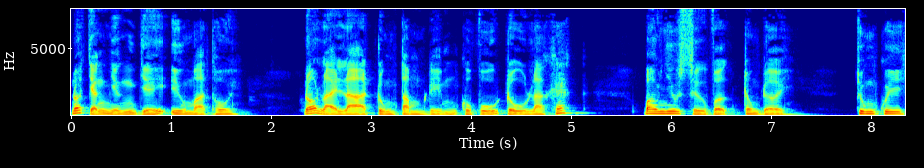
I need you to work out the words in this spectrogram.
Nó chẳng những dễ yêu mà thôi, nó lại là trung tâm điểm của vũ trụ la khác. Bao nhiêu sự vật trong đời, chung quy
